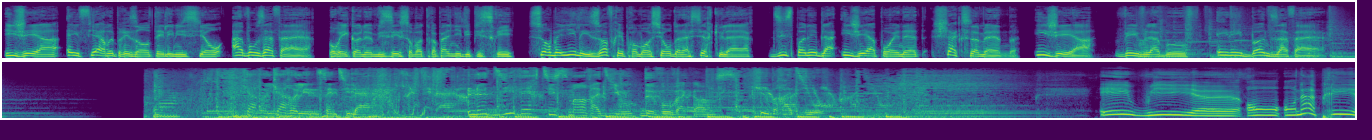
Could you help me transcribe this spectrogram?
IGA est fier de présenter l'émission À vos affaires. Pour économiser sur votre panier d'épicerie, surveillez les offres et promotions de la circulaire disponible à IGA.net chaque semaine. IGA, vive la bouffe et les bonnes affaires. Caroline Saint-Hilaire. Le divertissement radio de vos vacances. Cube Radio. Et oui, euh, on, on, a appris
